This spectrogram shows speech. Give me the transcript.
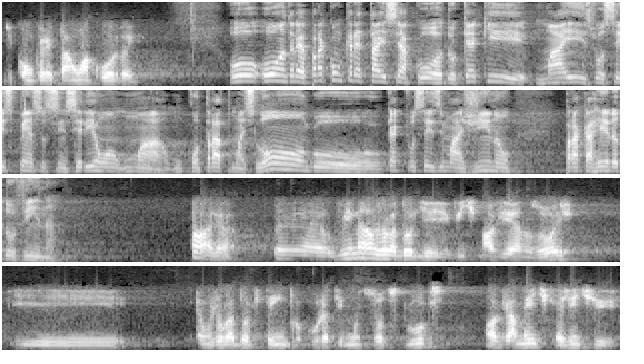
de concretar um acordo aí. Ô, ô André, para concretar esse acordo, o que é que mais vocês pensam assim? Seria uma, uma, um contrato mais longo? O que é que vocês imaginam para a carreira do Vina? Olha, é, o Vina é um jogador de 29 anos hoje, e é um jogador que tem procura de muitos outros clubes. Obviamente que a gente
